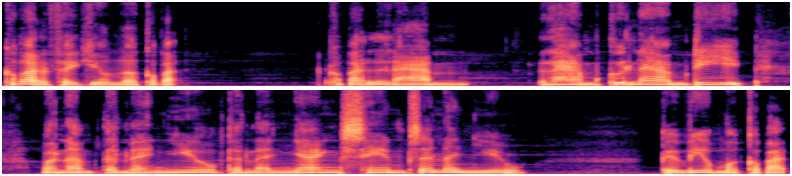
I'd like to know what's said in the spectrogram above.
Các bạn phải hiểu là các bạn các bạn làm làm cứ làm đi và làm thật là nhiều thật là nhanh xem rất là nhiều. Cái việc mà các bạn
